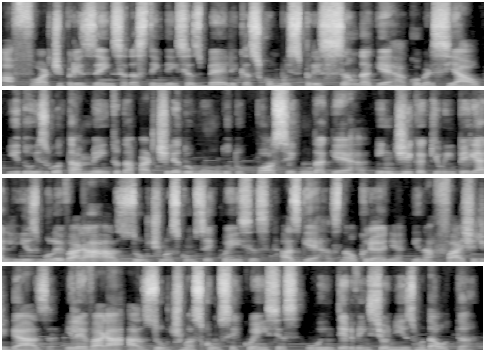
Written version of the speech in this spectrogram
A forte presença das tendências bélicas como expressão da guerra comercial e do esgotamento da partilha do mundo do pós-Segunda Guerra indica que o imperialismo levará às últimas consequências as guerras na Ucrânia e na faixa de Gaza e levará às últimas consequências o intervencionismo da OTAN.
